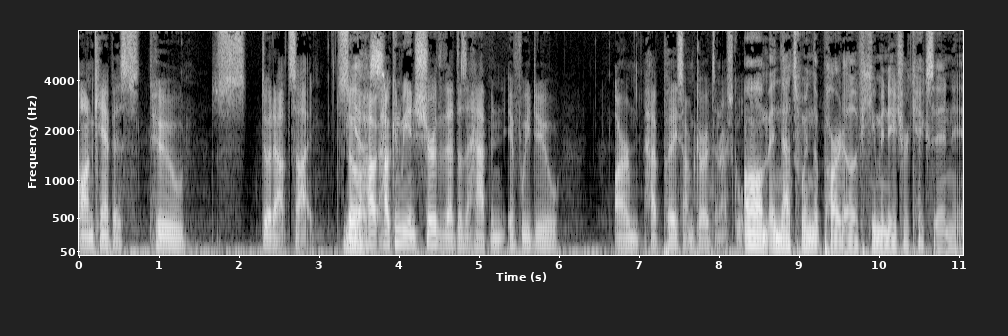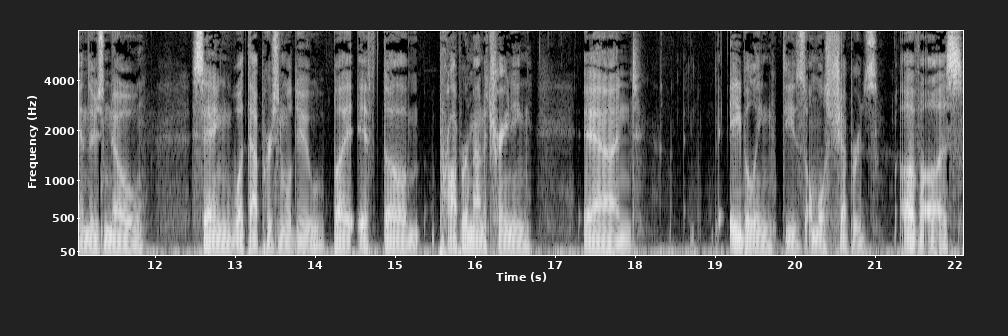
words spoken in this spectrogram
on campus who stood outside. So Yes. how how can we ensure that that doesn't happen if we do arm have place armed guards in our school? Um, and that's when the part of human nature kicks in, and there's no saying what that person will do. But if the um, proper amount of training and abling these almost shepherds of us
